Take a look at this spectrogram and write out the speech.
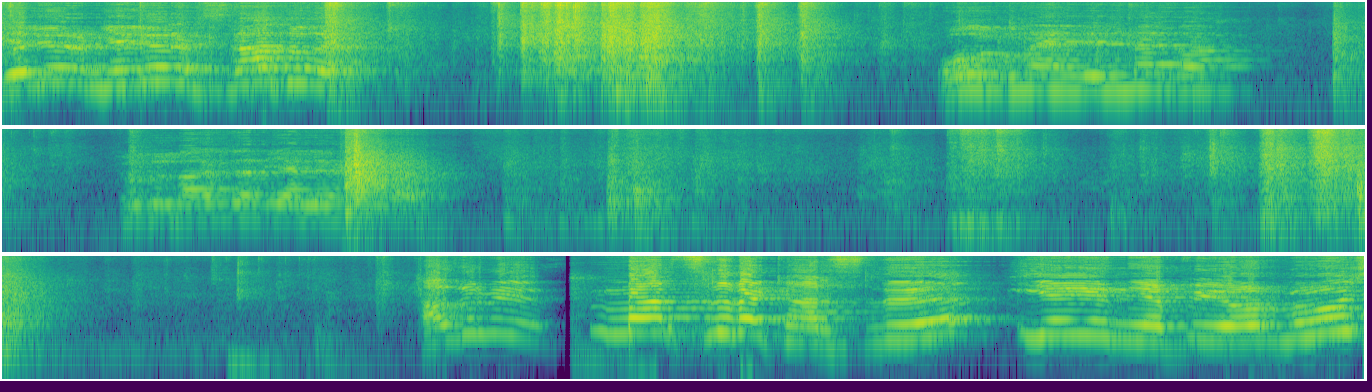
Geliyorum geliyorum. Rahat olun. Oğlum bununla ellenilmez lan. Dur dur daha güzel bir yerleme var. Hazır mıyız? Marslı ve Karslı yayın yapıyormuş.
